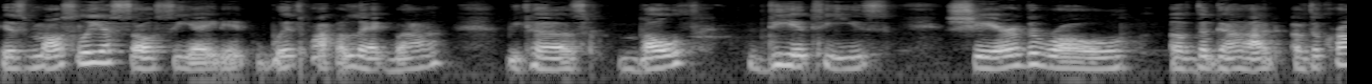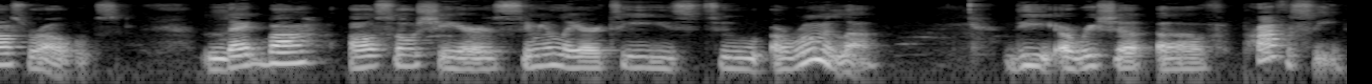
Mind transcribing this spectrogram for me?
is mostly associated with Papa Legba because both deities share the role of the god of the crossroads. Legba also shares similarities to Arumila, the Orisha of prophecy,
